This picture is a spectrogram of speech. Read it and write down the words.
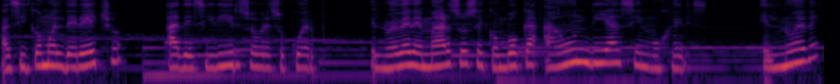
así como el derecho a decidir sobre su cuerpo. El 9 de marzo se convoca a un día sin mujeres. El 9,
